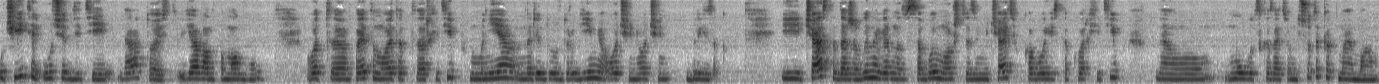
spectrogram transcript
учитель учит детей, да, то есть я вам помогу. Вот э, поэтому этот архетип мне наряду с другими очень-очень близок. И часто даже вы, наверное, за собой можете замечать, у кого есть такой архетип, э, могут сказать вам, что ты как моя мама,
